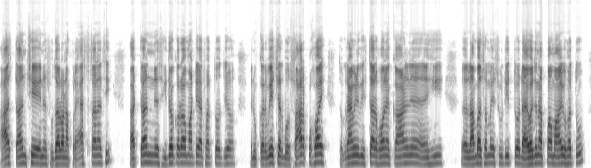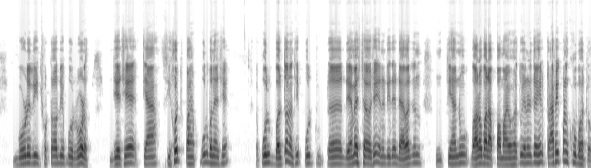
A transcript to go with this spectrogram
આ સ્થાન છે, એને સુધારવાના પ્રયાસ થતા નથી. આ ટર્નને સીધો કરવા માટે અથવા તો જો એનું કર્વેચર બહુ શાર્પ હોય, તો ગ્રામીણ વિસ્તાર હોવાને કારણે અહીં લાંબા સમય સુધી તો ડાયવર્ઝન આપવામાં આવ્યું હતું. બોડેલી છોટાઉદેપુર રોડ જે છે, ત્યાં સિહોદ પુલ બને છે. પુલ બનતો નથી, પુલ ડેમેજ થયો છે, એને લીધે ડાયવર્ઝન ત્યાંનું બારોબાર આપવામાં આવ્યું હતું. એના લીધે અહીં ટ્રાફિક પણ ખૂબ હતો.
